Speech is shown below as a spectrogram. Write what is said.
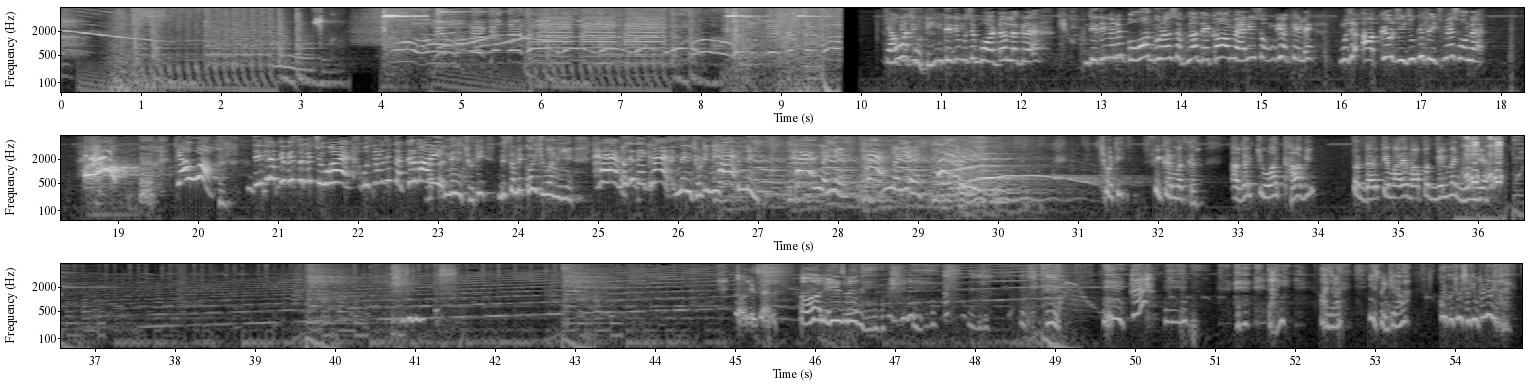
हुआ छोटी? दीदी मुझे बहुत डर लग रहा है। दीदी मैंने बहुत बुरा सपना देखा मैं नहीं सोऊँगी अकेले। मुझे आपके और जीजू के बीच में सोना है। क्या हुआ? दीदी आपके बिस्तर में चूहा है। उसने मुझे टक्कर मारी। नहीं नहीं छोटी बिस्तर में कोई चूहा नहीं है। है मुझे देखना है। नहीं नहीं छोटी नहीं है। नहीं है। नहीं। है। छोटी फ़िक्र मत कर अगर चूहा था भी तो डर के मारे वापस बिल में घूम गया All is well. All is well. आज रात ये स्प्रिंग के अलावा और कुछ उछल के ऊपर नहीं उड़े वाला है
